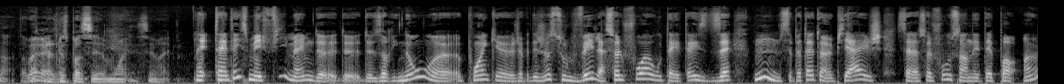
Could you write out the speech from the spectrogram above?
Non, t'as bien Le raison. plus possible, ouais, c'est vrai. Mais Tintin se méfie même de, de, de Zorino, euh, point que j'avais déjà soulevé. La seule fois où Tintin se disait, Hum, c'est peut-être un piège, c'est la seule fois où c'en était pas un.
